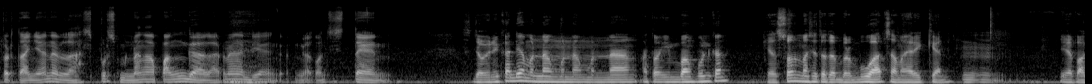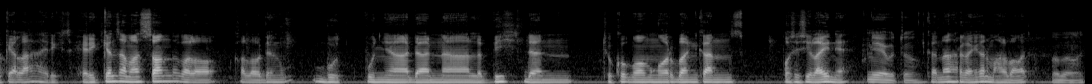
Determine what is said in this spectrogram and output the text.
pertanyaan adalah Spurs menang apa enggak karena dia nggak konsisten. Sejauh ini kan dia menang menang menang atau imbang pun kan ya Son masih tetap berbuat sama Harry Kane. Mm-mm. Ya pakailah Harry, Harry Kane sama Son tuh kalau kalau dengan but punya dana lebih dan cukup mau mengorbankan posisi lain ya. Iya betul, Karena harganya kan mahal banget. mahal banget.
